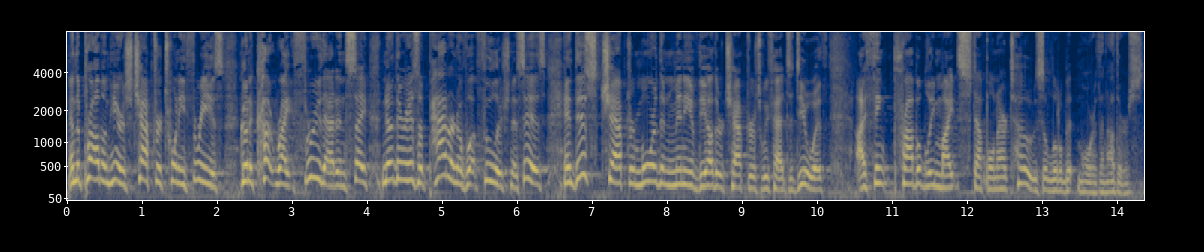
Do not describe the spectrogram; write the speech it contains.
And the problem here is chapter 23 is going to cut right through that and say, no, there is a pattern of what foolishness is. And this chapter, more than many of the other chapters we've had to deal with, I think probably might step on our toes a little bit more than others.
